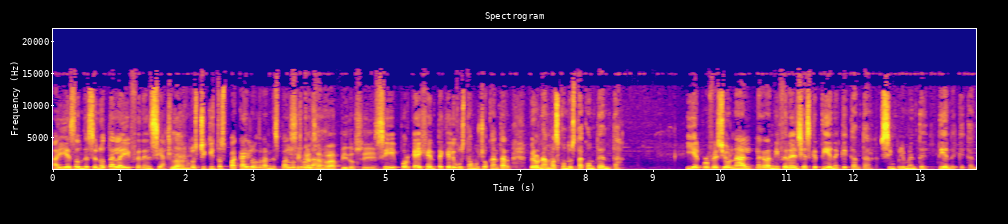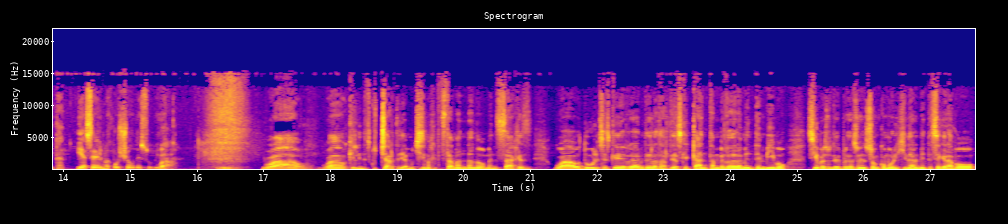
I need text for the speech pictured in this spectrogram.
Ahí es donde se nota la diferencia. Claro. Los chiquitos para acá y los grandes para el Se otro cansan lado. rápido, sí. Sí, porque hay gente que le gusta mucho cantar, pero nada más cuando está contenta. Y el profesional, la gran diferencia es que tiene que cantar, simplemente tiene que cantar y hacer el mejor show de su vida. Wow. Wow, wow, qué lindo escucharte. Ya muchísima gente está mandando mensajes. Wow, dulces, que realmente de las artistas que cantan verdaderamente en vivo, siempre sus interpretaciones son como originalmente se grabó.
